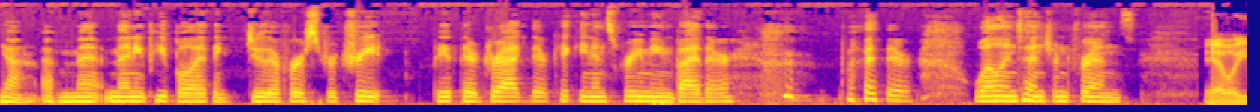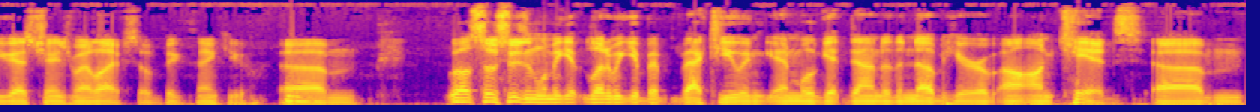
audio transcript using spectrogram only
yeah, I've met many people. I think do their first retreat. They're dragged they're kicking and screaming by their by their well-intentioned friends. Yeah, well, you guys changed my life, so big thank you. Um, well, so Susan, let me get let me get back to you, and, and we'll get down to the nub here uh, on kids. Um,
